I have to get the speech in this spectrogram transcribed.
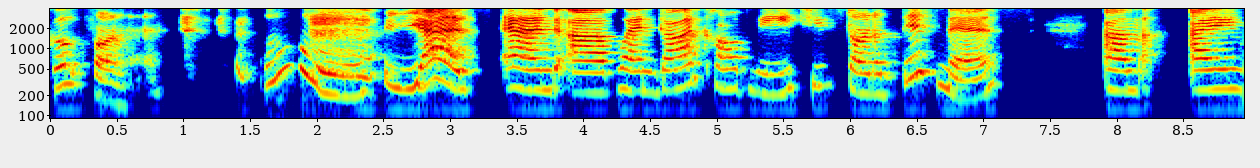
goat farmer. Ooh. yes. And uh, when God called me to start a business, um, I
